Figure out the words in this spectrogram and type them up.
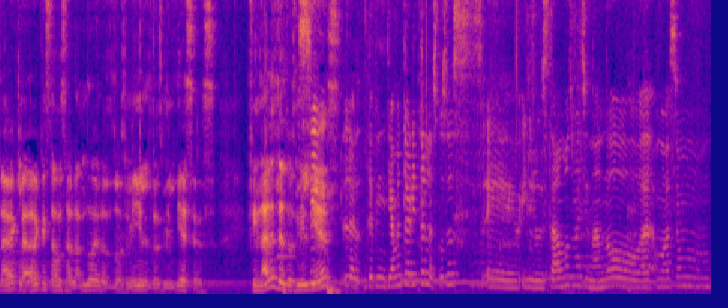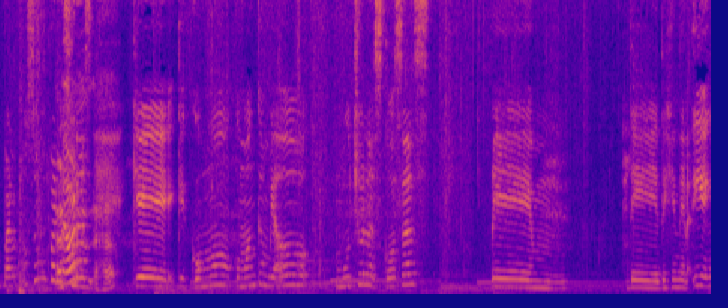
debe aclarar que estamos hablando de los 2000, 2010. Finales del 2010. Sí, definitivamente ahorita las cosas, eh, y lo estábamos mencionando hace un par, hace un par de ah, horas, que, que cómo, cómo han cambiado mucho las cosas. Eh, de, de generar. Y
